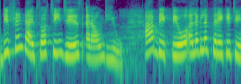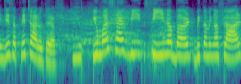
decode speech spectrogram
different types of changes around you. आप देखते हो अलग अलग तरह के चेंजेस अपने चारों तरफ़. You must have be seen a bud becoming a flower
